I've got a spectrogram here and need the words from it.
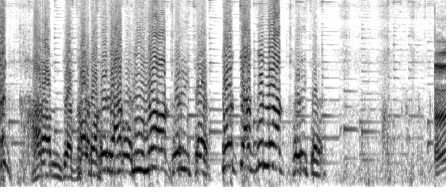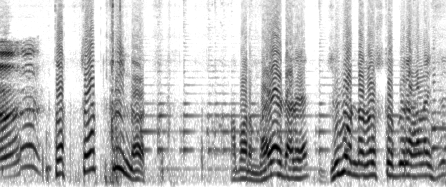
এই, হারাম তোর চাকরি না স্যার। চাকরি না সরি স্যার। তোর চাকরি না আমার মেয়েটারে জীবনটা নষ্ট করে হালাইছে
